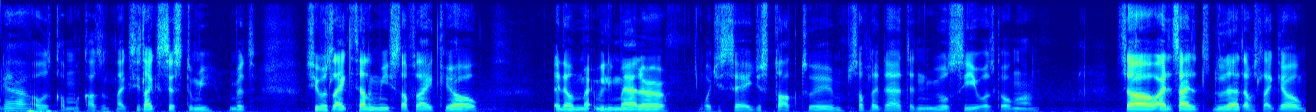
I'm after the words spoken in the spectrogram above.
yeah i always call my cousin like she's like sis to me but she was like telling me stuff like yo it don't ma- really matter what you say just talk to him stuff like that and you'll see what's going on so i decided to do that i was like yo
